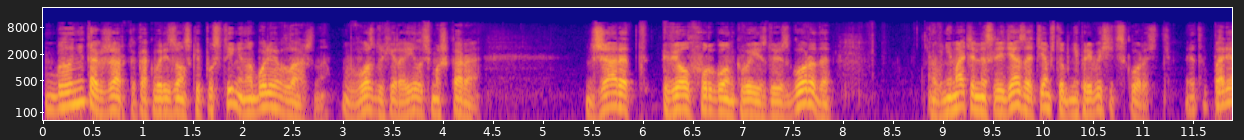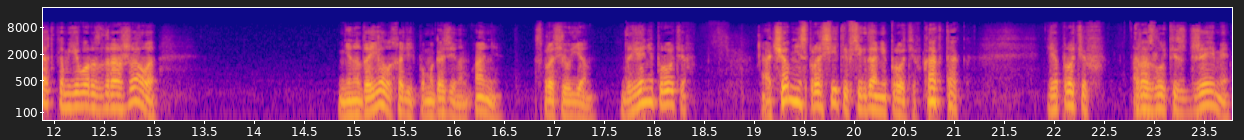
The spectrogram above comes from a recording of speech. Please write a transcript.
Было не так жарко, как в Аризонской пустыне, но более влажно. В воздухе роилась мошкара — Джаред вел фургон к выезду из города, внимательно следя за тем, чтобы не превысить скорость. Это порядком его раздражало. «Не надоело ходить по магазинам, Анни?» — спросил Ян. «Да я не против». «О чем не спроси, ты всегда не против. Как так?» «Я против разлуки с Джейми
